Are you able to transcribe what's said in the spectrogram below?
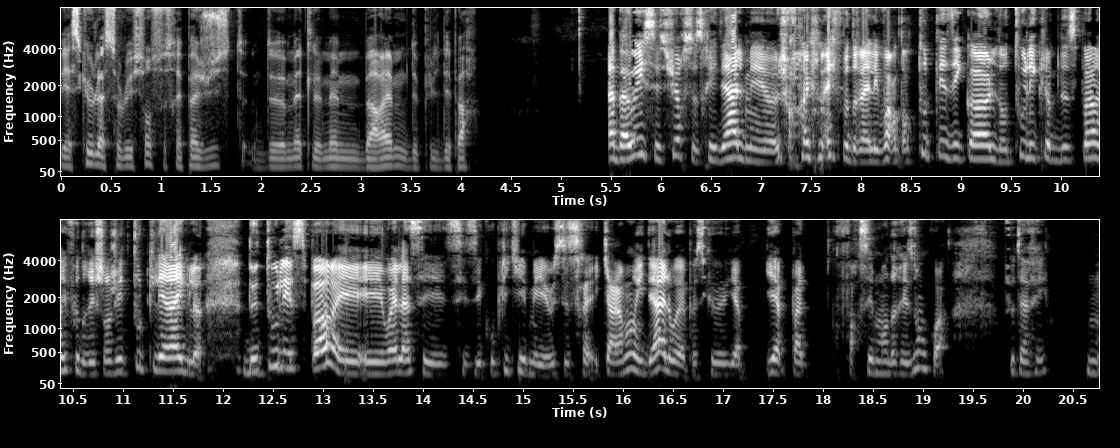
Et est-ce que la solution, ce serait pas juste de mettre le même barème depuis le départ? Ah bah oui, c'est sûr, ce serait idéal, mais euh, je crois que là, il faudrait aller voir dans toutes les écoles, dans tous les clubs de sport, il faudrait changer toutes les règles de tous les sports, et, et ouais, là, c'est, compliqué, mais euh, ce serait carrément idéal, ouais, parce qu'il y a, y a pas forcément de raison, quoi. Tout à fait. Mm.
